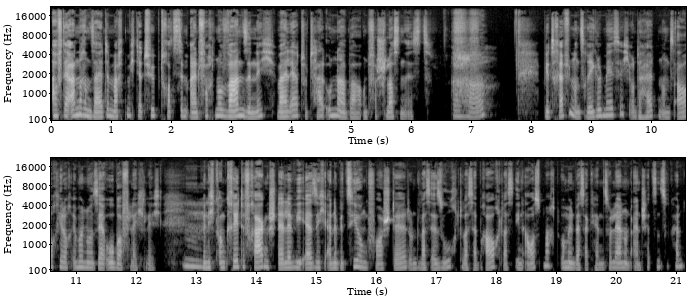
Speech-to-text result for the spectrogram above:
Auf der anderen Seite macht mich der Typ trotzdem einfach nur wahnsinnig, weil er total unnahbar und verschlossen ist. Aha. Wir treffen uns regelmäßig, unterhalten uns auch, jedoch immer nur sehr oberflächlich. Hm. Wenn ich konkrete Fragen stelle, wie er sich eine Beziehung vorstellt und was er sucht, was er braucht, was ihn ausmacht, um ihn besser kennenzulernen und einschätzen zu können,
